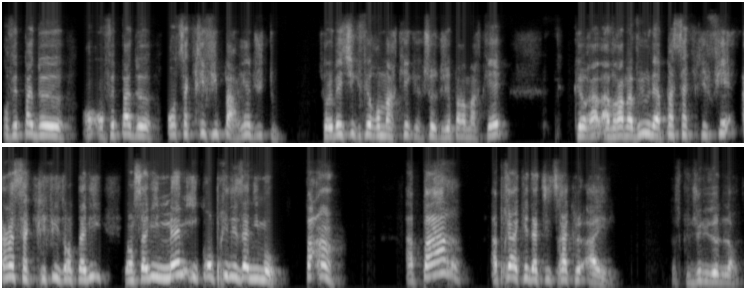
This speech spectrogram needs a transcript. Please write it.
on fait pas de, on, fait pas de, on sacrifie pas, rien du tout. Qui fait remarquer quelque chose que j'ai pas remarqué, que Abraham n'a pas sacrifié un sacrifice dans ta vie, dans sa vie, même y compris des animaux, pas un. À part après Akedat Yitzhak le Haïl, parce que Dieu lui donne l'ordre.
